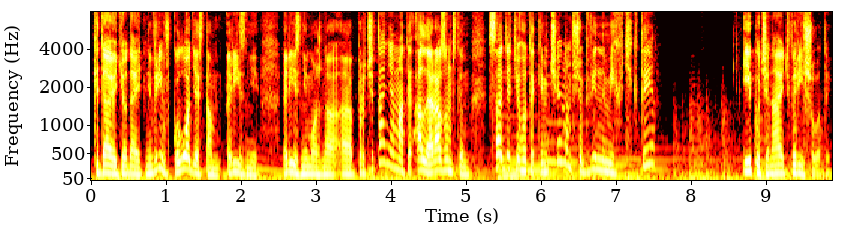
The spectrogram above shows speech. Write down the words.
Кидають його навіть не в рів, колодязь, там різні різні можна е, прочитання мати, але разом з тим садять його таким чином, щоб він не міг втікти, і починають вирішувати.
